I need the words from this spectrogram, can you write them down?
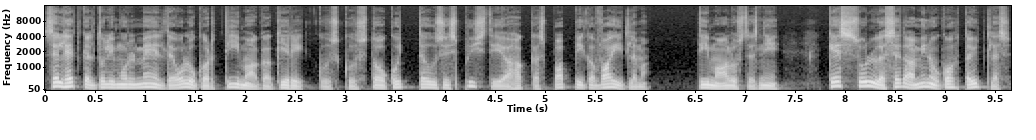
sel hetkel tuli mul meelde olukord Tiimaga kirikus, kus too kutt tõusis püsti ja hakkas papiga vaidlema Timo alustas nii. kes sulle seda minu kohta ütles?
